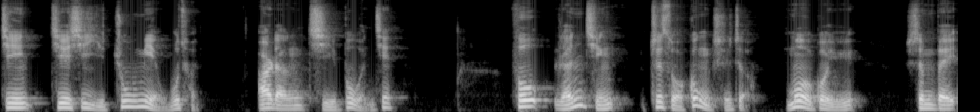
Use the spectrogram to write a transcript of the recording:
今皆悉以诛灭无存，尔等岂不闻见？夫人情之所共持者，莫过于身背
